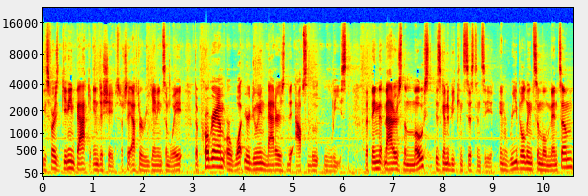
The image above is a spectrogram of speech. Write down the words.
As far as getting back into shape, especially after regaining some weight, the program or what you're doing matters the absolute least. The thing that matters the most is gonna be consistency and rebuilding some momentum.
